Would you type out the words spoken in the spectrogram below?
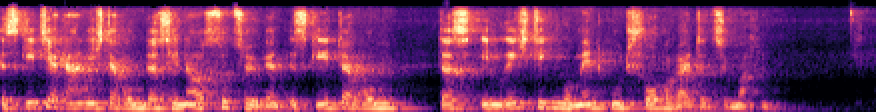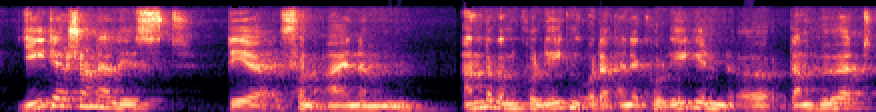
es geht ja gar nicht darum, das hinauszuzögern. Es geht darum, das im richtigen Moment gut vorbereitet zu machen. Jeder Journalist, der von einem anderen Kollegen oder einer Kollegin äh, dann hört,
